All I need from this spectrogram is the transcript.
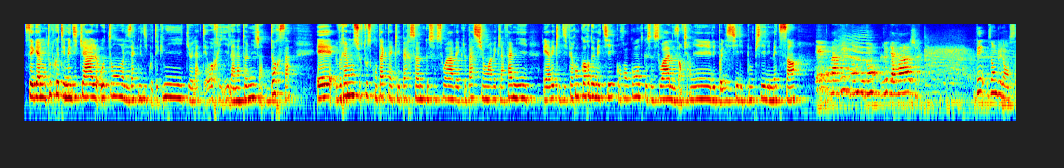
C'est également tout le côté médical, autant les actes médico-techniques, la théorie, l'anatomie, j'adore ça. Et vraiment surtout ce contact avec les personnes, que ce soit avec le patient, avec la famille et avec les différents corps de métier qu'on rencontre, que ce soit les infirmiers, les policiers, les pompiers, les médecins. Et on arrive donc dans le garage des ambulances.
